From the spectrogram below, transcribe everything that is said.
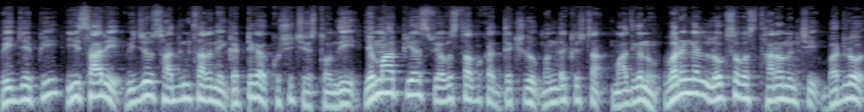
బీజేపీ ఈసారి విజయం సాధించాలని గట్టిగా కృషి చేస్తోంది. ఎంఆర్పీఎస్ వ్యవస్థాపక అధ్యక్షుడు మందకృష్ణ మాదిగను వరంగల్ లోక్సభ స్థానం నుంచి బరిలో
